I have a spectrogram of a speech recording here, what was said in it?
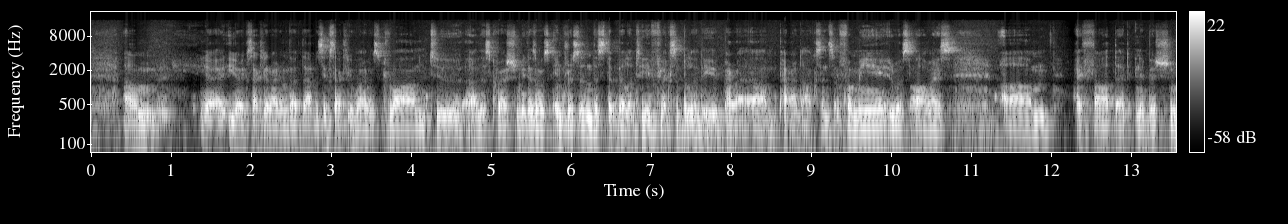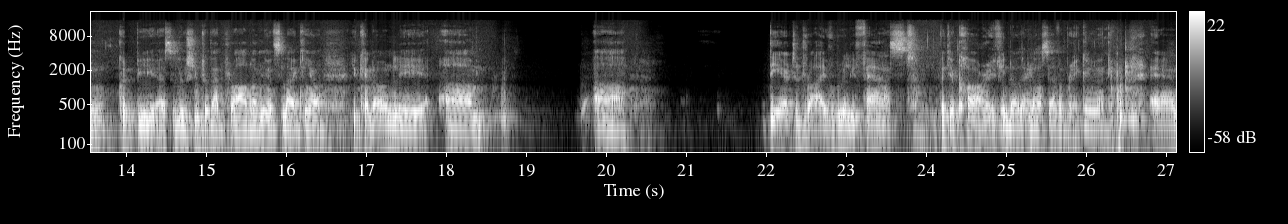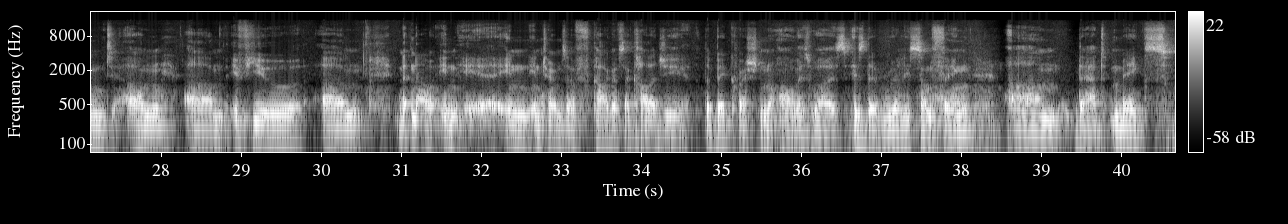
Yeah, you're exactly right. And that, that was exactly why I was drawn to uh, this question because I was interested in the stability, flexibility para- um, paradox. And so for me, it was always, um, I thought that inhibition could be a solution to that problem. It's like, you know, you can only um, uh, dare to drive really fast with your car if you know that you also have a brake. Okay. And um, um, if you um, now in in in terms of cognitive psychology, the big question always was: Is there really something um, that makes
